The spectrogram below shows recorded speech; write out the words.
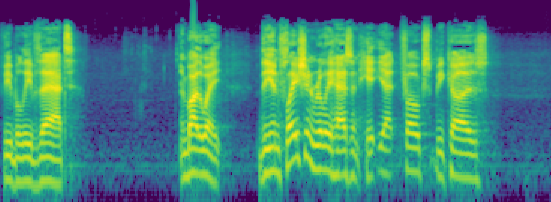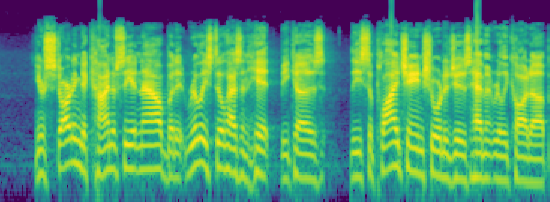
if you believe that. And by the way, the inflation really hasn't hit yet, folks, because you're starting to kind of see it now, but it really still hasn't hit because the supply chain shortages haven't really caught up.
